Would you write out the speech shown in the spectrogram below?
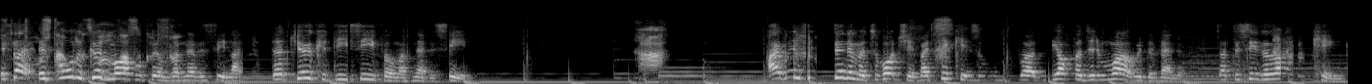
It's like there's all the good well, Marvel good films I've never seen. Like the Joker DC film I've never seen. Ah, I went to the cinema to watch it. My tickets, well, the offer didn't work with the Venom, so I had to see the Lion King.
